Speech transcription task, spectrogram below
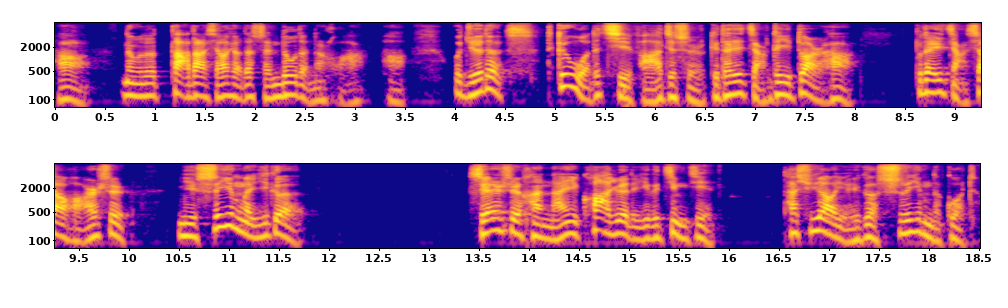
啊，那么多大大小小的神都在那滑啊，我觉得给我的启发就是给大家讲这一段哈。不在于讲笑话，而是你适应了一个虽然是很难以跨越的一个境界，它需要有一个适应的过程。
